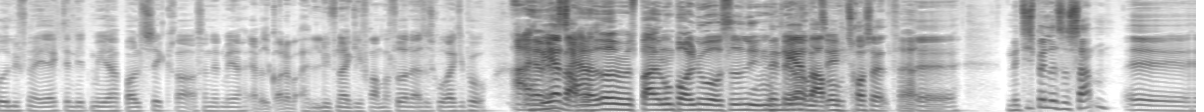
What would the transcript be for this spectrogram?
både Løfner og Erik den lidt mere boldsikre, og sådan lidt mere... Jeg ved godt, at Løfner ikke lige frem, og fødderne altid skruet rigtigt på. Ej, Men mere end han Vavro. havde sparket nogle bolde ud over sidelinjen. Men mere end Vavro, trods alt. Ja. Øh, men de spillede sig sammen, øh,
